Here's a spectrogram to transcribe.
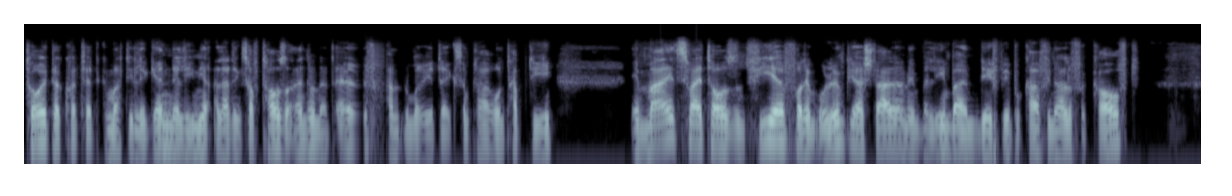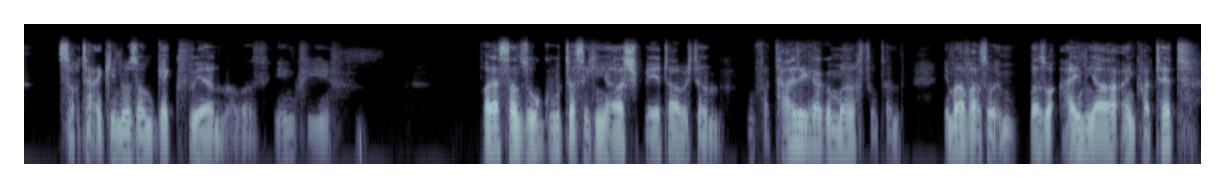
Torhüter-Quartett gemacht, die Legendenlinie, allerdings auf 1111 handnummerierte Exemplare und habe die im Mai 2004 vor dem Olympiastadion in Berlin beim DFB-Pokalfinale verkauft. sollte eigentlich nur so ein Gag werden, aber irgendwie war das dann so gut, dass ich ein Jahr später habe ich dann einen Verteidiger gemacht und dann immer war so immer so ein Jahr ein Quartett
